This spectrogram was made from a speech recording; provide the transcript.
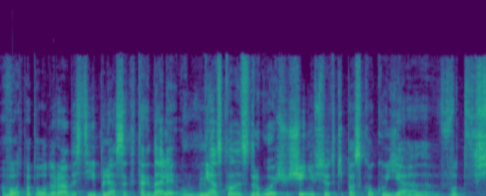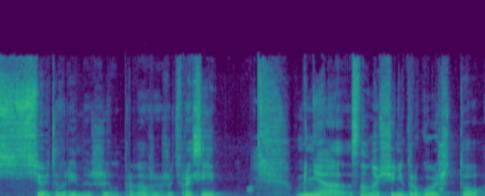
Вот, по поводу радости и плясок и так далее, у меня складывается другое ощущение все-таки, поскольку я вот все это время жил и продолжаю жить в России, у меня основное ощущение другое, что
